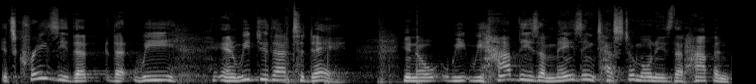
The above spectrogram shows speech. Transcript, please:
It's crazy that, that we, and we do that today. You know, we, we have these amazing testimonies that happen,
